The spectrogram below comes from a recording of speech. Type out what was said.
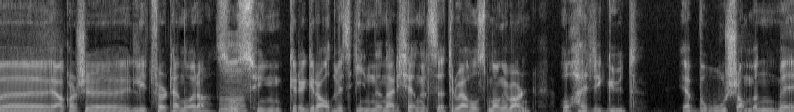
eh, ja, kanskje litt før tenåra, Mm. så synker det gradvis inn en erkjennelse, tror jeg, hos mange barn. Å herregud, jeg bor sammen med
